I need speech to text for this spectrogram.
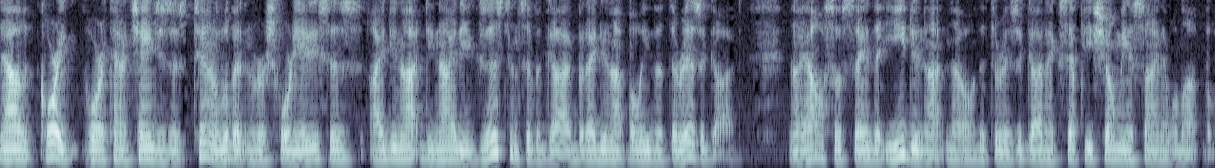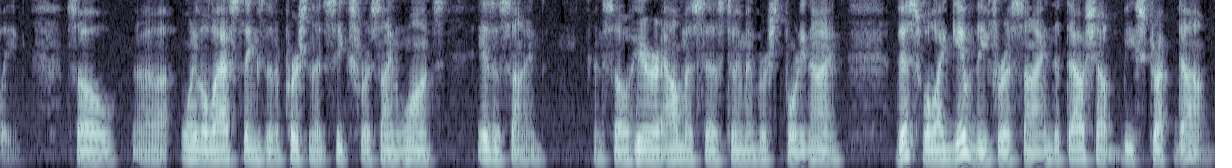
Now, Corey, Corey kind of changes his tune a little bit in verse 48. He says, I do not deny the existence of a God, but I do not believe that there is a God. And I also say that ye do not know that there is a God, and except ye show me a sign, I will not believe. So, uh, one of the last things that a person that seeks for a sign wants is a sign. And so here Alma says to him in verse 49, This will I give thee for a sign that thou shalt be struck dumb.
